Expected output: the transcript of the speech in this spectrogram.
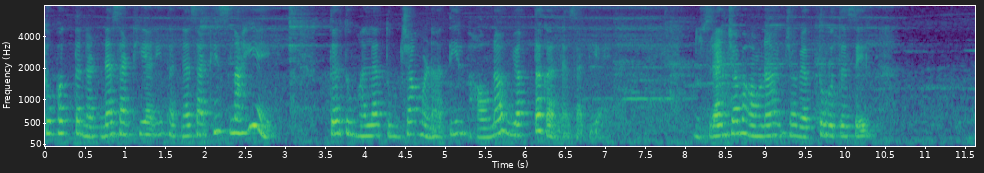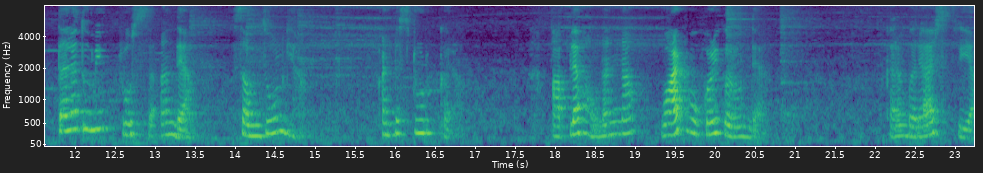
तो फक्त नटण्यासाठी आणि थटण्यासाठीच नाही आहे तर तुम्हाला तुमच्या मनातील भावना व्यक्त करण्यासाठी आहे. दुसऱ्यांच्या भावना ज्या व्यक्त होत असेल त्याला तुम्ही प्रोत्साहन द्या समजून घ्या अंडरस्टूड करा. आपल्या भावनांना वाट मोकळी करून द्या. कारण बऱ्याच स्त्रिया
